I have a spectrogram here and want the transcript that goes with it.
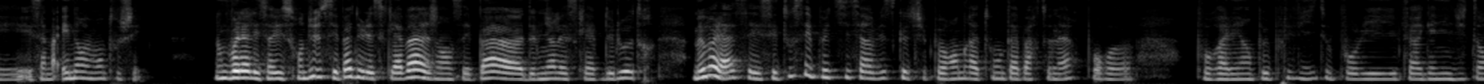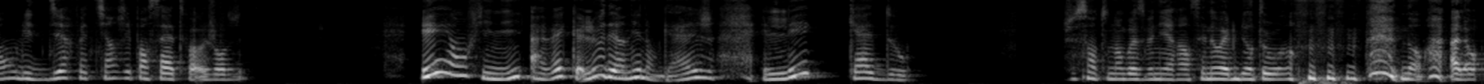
et ça m'a énormément touchée. Donc voilà, les services rendus, c'est pas de l'esclavage, hein, c'est pas euh, devenir l'esclave de l'autre. Mais voilà, c'est tous ces petits services que tu peux rendre à ton ta partenaire pour, euh, pour aller un peu plus vite ou pour lui faire gagner du temps ou lui dire, tiens, j'ai pensé à toi aujourd'hui. Et on finit avec le dernier langage, les cadeaux. Je sens ton angoisse venir, hein, c'est Noël bientôt. Hein. non, alors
